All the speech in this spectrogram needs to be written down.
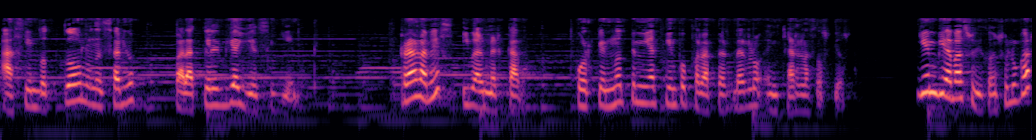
haciendo todo lo necesario para aquel día y el siguiente. Rara vez iba al mercado, porque no tenía tiempo para perderlo en charlas ociosas, y enviaba a su hijo en su lugar.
